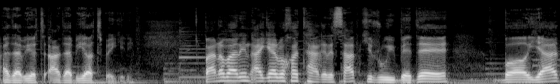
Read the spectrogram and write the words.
ادبیات ادبیات بگیریم. بنابراین اگر بخواد تغییر سبکی روی بده باید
